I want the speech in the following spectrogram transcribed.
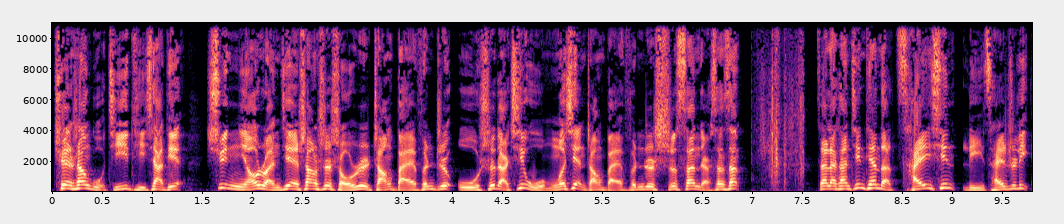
券商股集体下跌，迅鸟软件上市首日涨百分之五十点七五，魔线涨百分之十三点三三。再来看今天的财新理财日历。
